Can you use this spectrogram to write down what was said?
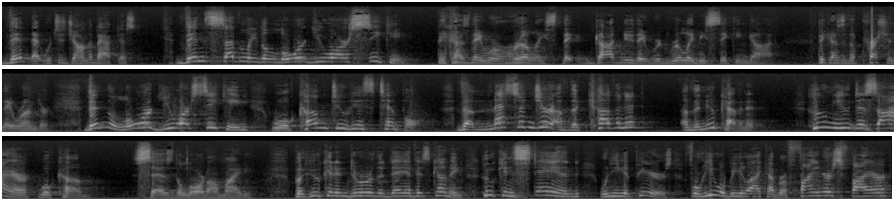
Then, that which is John the Baptist. Then suddenly the Lord you are seeking, because they were really, they, God knew they would really be seeking God because of the oppression they were under. Then the Lord you are seeking will come to his temple. The messenger of the covenant, of the new covenant, whom you desire will come says the Lord Almighty. But who can endure the day of his coming? Who can stand when he appears? For he will be like a refiner's fire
